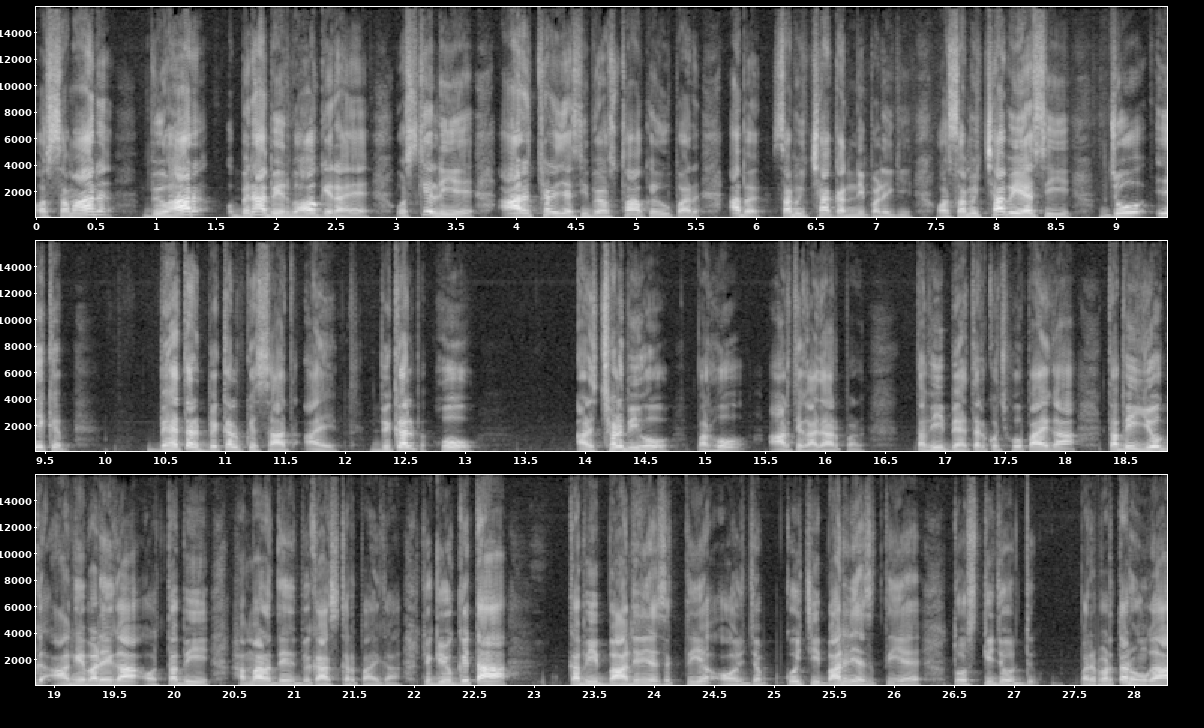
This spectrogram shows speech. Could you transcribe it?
और समान व्यवहार बिना भेदभाव के रहे, उसके लिए आरक्षण जैसी व्यवस्थाओं के ऊपर अब समीक्षा करनी पड़ेगी। और समीक्षा भी ऐसी जो एक बेहतर विकल्प के साथ आए। विकल्प हो, आरक्षण भी हो, पर हो आर्थिक आधार पर। तभी बेहतर कुछ हो पाएगा, तभी युग आगे बढ़ेगा और तभी हमारा देश विकास कर पाएगा। क्योंकि योग्यता कभी बांधी नहीं जा सकती है और जब कोई चीज़ बांधी नहीं जा सकती है तो उसकी जो परिवर्तन होगा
